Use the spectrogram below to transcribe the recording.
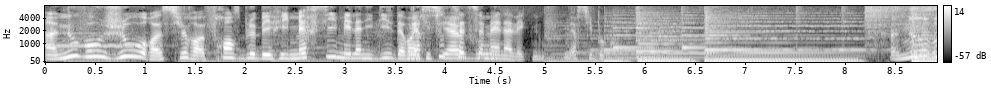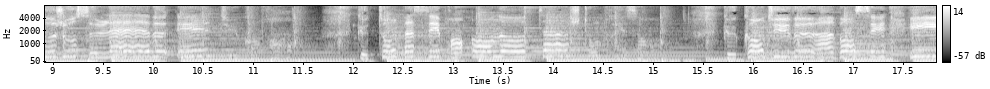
un nouveau jour sur France Bleu Berry. Merci, Mélanie 10, d'avoir été toute cette vous. semaine avec nous. Merci beaucoup. Un nouveau jour se lève et tu comprends que ton passé prend en otage ton présent. Que quand tu veux avancer, il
